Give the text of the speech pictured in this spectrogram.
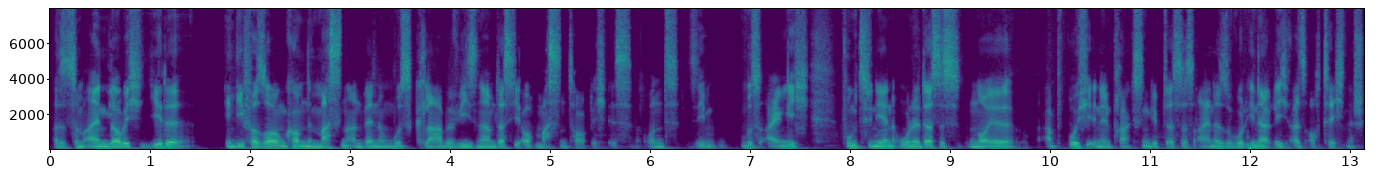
Also zum einen glaube ich, jede in die Versorgung kommende Massenanwendung muss klar bewiesen haben, dass sie auch massentauglich ist. Und sie muss eigentlich funktionieren, ohne dass es neue Abbrüche in den Praxen gibt. Das ist das eine, sowohl inhaltlich als auch technisch.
